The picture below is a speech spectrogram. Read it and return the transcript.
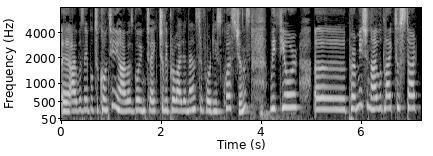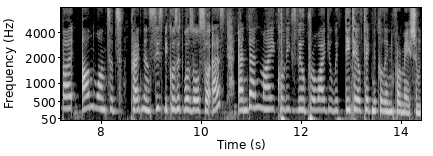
uh, I was able to continue, I was going to actually provide an answer for these questions. With your uh, permission, I would like to start by unwanted pregnancies because it was also asked, and then my colleagues will provide you with detailed technical information.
